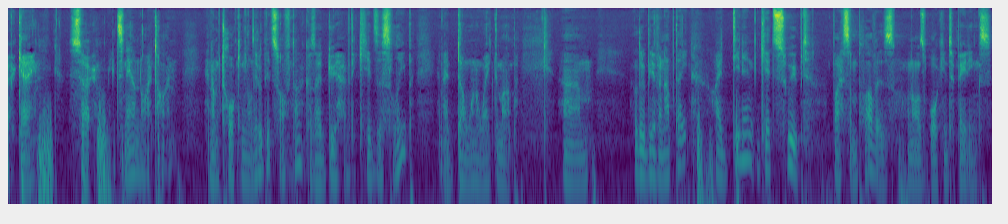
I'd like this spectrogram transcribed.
Okay, so it's now night time, and I'm talking a little bit softer because I do have the kids asleep and I don't want to wake them up. Um, a little bit of an update I didn't get swooped by some plovers when I was walking to meetings.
